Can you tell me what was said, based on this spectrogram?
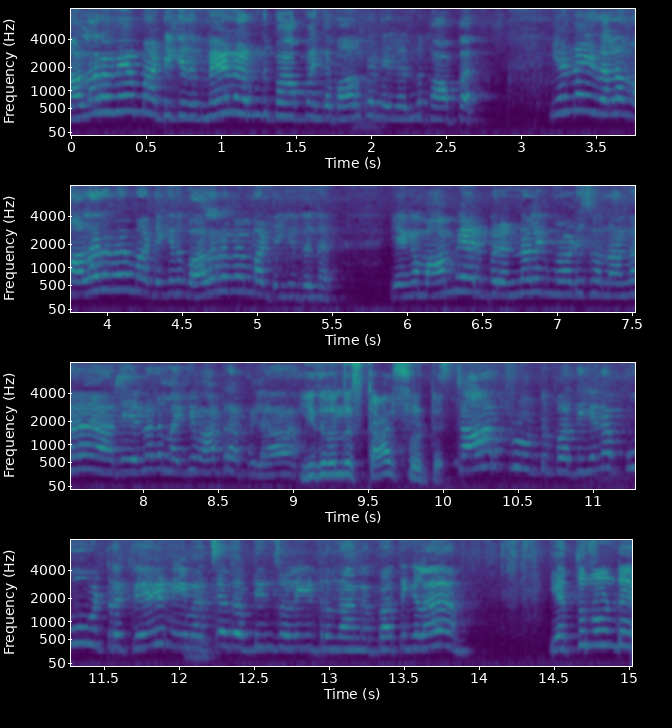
வளரவே மாட்டேங்குது. மேல இருந்து பாப்பேன் இந்த பால்கனில இருந்து பாப்பேன். என்ன இதெல்லாம் வளரவே மாட்டேங்குது வளரவே மாட்டேங்குதுன்னு. எங்க மாமியார் இப்ப ரெண்டு நாளைக்கு முன்னாடி சொன்னாங்க அது என்னது மக்கி வாட்டர் ஆப்பிளா? இது வந்து ஸ்டார் ஃப்ரூட் ஸ்டார் ஃப்ரூட் பாத்தீங்கன்னா பூ விட்டுருக்கு நீ வச்சது அப்படின்னு சொல்லிக்கிட்டு இருந்தாங்க பாத்தீங்களா? எத்தனோண்டு?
